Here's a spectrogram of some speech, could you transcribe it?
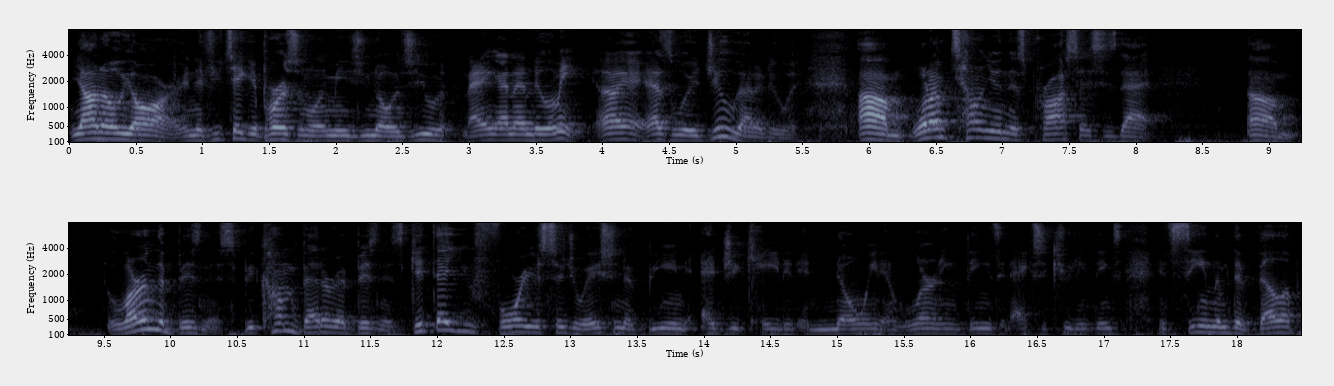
Y'all know who y'all are. And if you take it personal, it means you know it's you. That ain't got nothing to do with me. Okay, that's what you got to do it. Um, what I'm telling you in this process is that um, learn the business become better at business. Get that euphoria situation of being educated and knowing and learning things and executing things and seeing them develop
